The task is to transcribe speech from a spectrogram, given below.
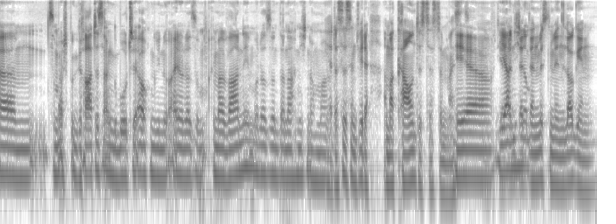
ähm, zum Beispiel Gratisangebote auch irgendwie nur ein oder so einmal wahrnehmen oder so und danach nicht nochmal. Ja, das ist entweder am Account ist das dann meistens. Ja, ja, dann, nicht dann, nur, dann müssten wir ein Login.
